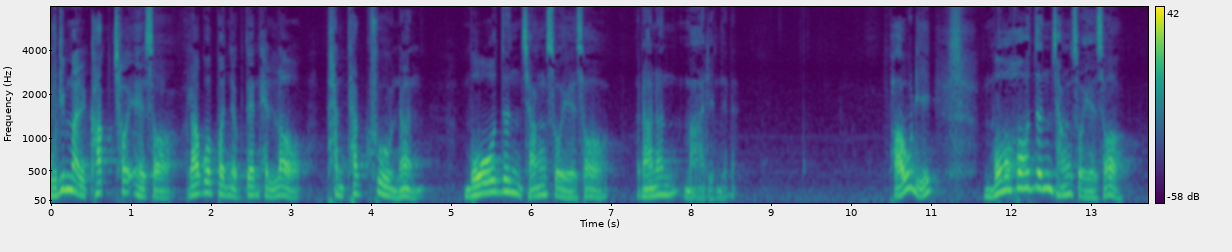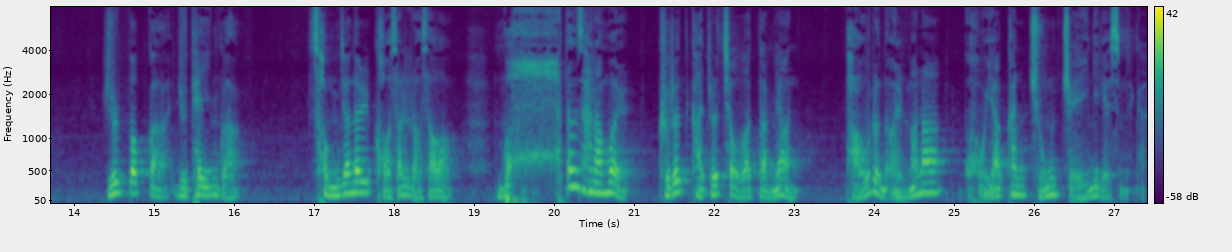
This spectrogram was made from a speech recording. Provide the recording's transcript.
우리말 각처에서라고 번역된 헬라어 판타쿠는 모든 장소에서라는 말입니다. 바울이 모든 장소에서 율법과 유태인과 성전을 거슬러서 모든 사람을 그릇 가르쳐 왔다면 바울은 얼마나 고약한 중죄인이겠습니까?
